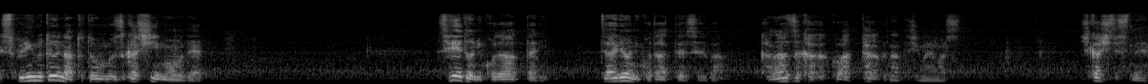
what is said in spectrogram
スプリングというのはとても難しいもので精度にこだわったり材料にこだわったりすれば必ず価格は高くなってしまいます。しかしですね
